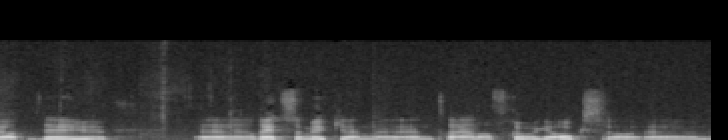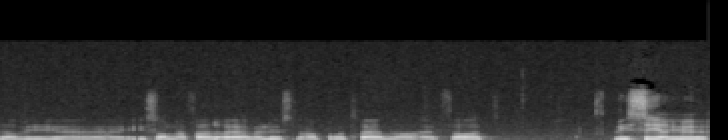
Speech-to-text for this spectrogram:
Ja, det är ju eh, rätt så mycket en, en tränarfråga också eh, där vi eh, i sådana fall även lyssnar på tränare för att vi ser ju, eh,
